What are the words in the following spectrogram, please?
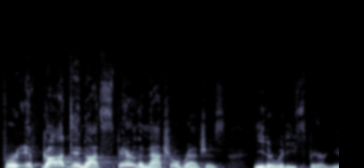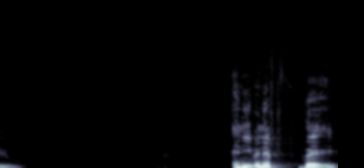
For if God did not spare the natural branches, neither would he spare you. And even if they,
